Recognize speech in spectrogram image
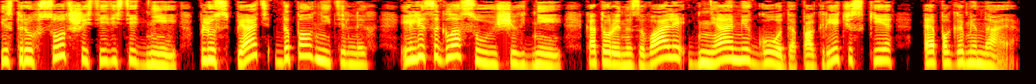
из 360 дней плюс 5 дополнительных или согласующих дней, которые называли днями года, по-гречески «эпогоминая».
